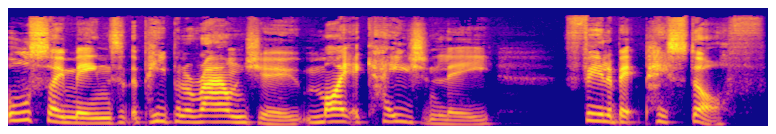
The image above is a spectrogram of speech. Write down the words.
also means that the people around you might occasionally feel a bit pissed off,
